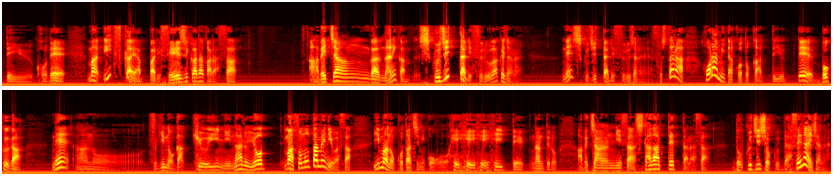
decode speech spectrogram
っていう子で、まあ、いつかやっぱり政治家だからさ、安倍ちゃんが何かしくじったりするわけじゃない。ね、しくじったりするじゃない。そしたら、ほら見たことかって言って、僕が、ね、あの、次の学級委員になるよまあそのためにはさ、今の子たちにこう、へいへいへいへいって、なんていうの、安倍ちゃんにさ、従ってったらさ、独自色出せないじゃない。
